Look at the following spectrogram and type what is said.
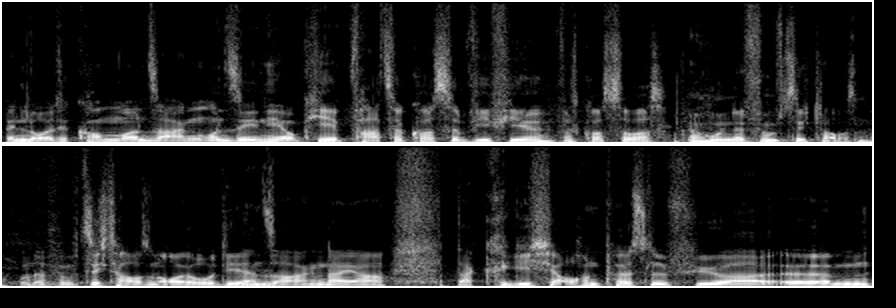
wenn Leute kommen und sagen und sehen hier, okay, Fahrzeug kostet wie viel? Was kostet sowas? 150.000. 150.000 Euro, die dann sagen, naja, da kriege ich ja auch einen Pössl für, ähm,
